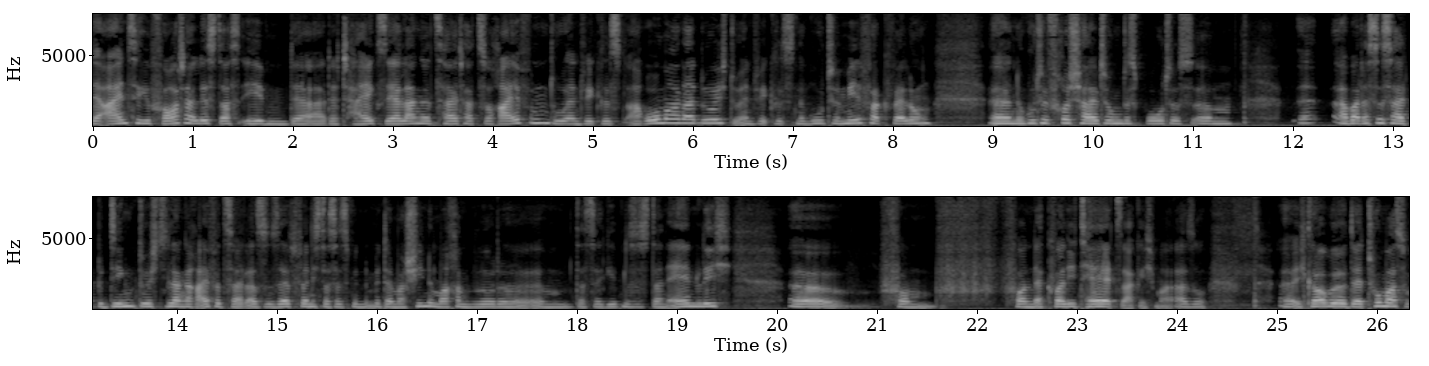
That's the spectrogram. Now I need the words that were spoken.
der einzige Vorteil ist, dass eben der, der Teig sehr lange Zeit hat zu reifen. Du entwickelst Aroma dadurch, du entwickelst eine gute Mehlverquellung, äh, eine gute Frischhaltung des Brotes. Ähm, äh, aber das ist halt bedingt durch die lange Reifezeit. Also selbst wenn ich das jetzt mit, mit der Maschine machen würde, ähm, das Ergebnis ist dann ähnlich äh, vom, von der Qualität, sag ich mal. Also äh, ich glaube, der Thomas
